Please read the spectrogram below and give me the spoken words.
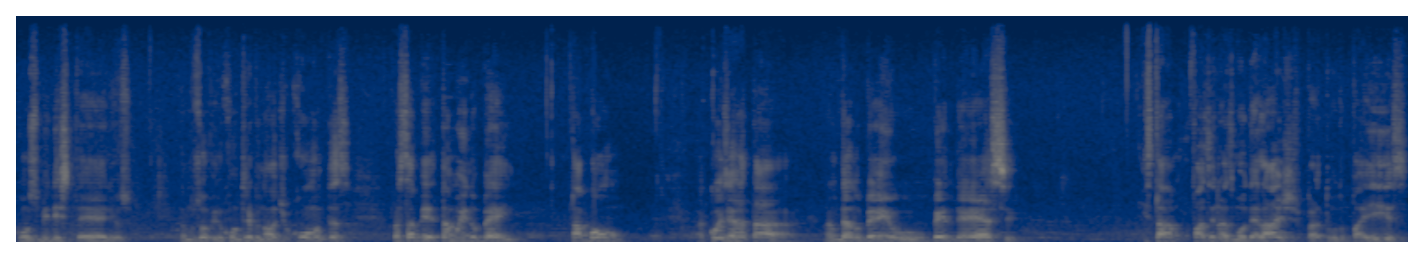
com os ministérios. Estamos ouvindo com o Tribunal de Contas para saber, estamos indo bem? Está bom? a coisa já está andando bem, o BNDES está fazendo as modelagens para todo o país,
